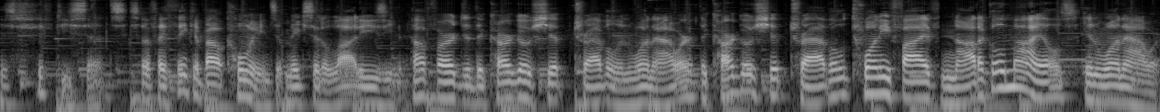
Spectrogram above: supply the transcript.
is 50 cents. So if I think about coins, it makes it a lot easier. How far did the cargo ship travel in one hour? The cargo ship traveled 25 nautical miles in one hour.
